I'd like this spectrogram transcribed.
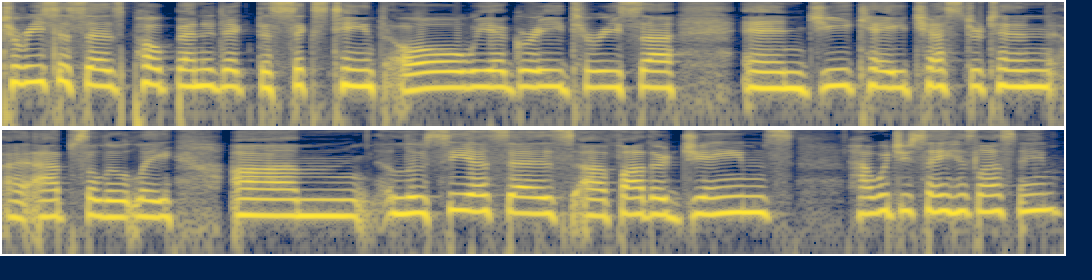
Teresa says Pope Benedict the 16th. Oh, we agree, Teresa. And G.K. Chesterton, uh, absolutely. Um, Lucia says uh, Father James, how would you say his last name?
